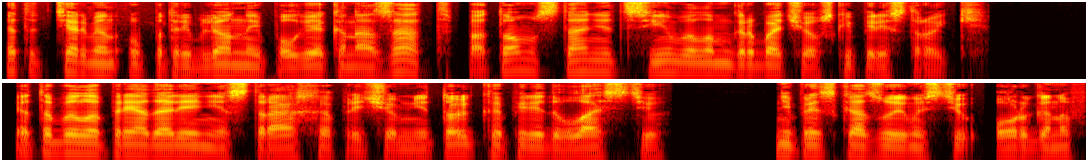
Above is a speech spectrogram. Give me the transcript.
Этот термин, употребленный полвека назад, потом станет символом Горбачевской перестройки. Это было преодоление страха, причем не только перед властью, непредсказуемостью органов,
